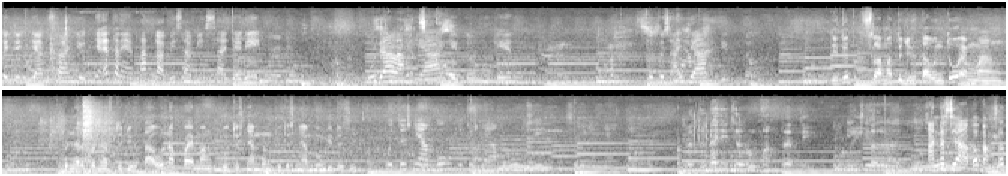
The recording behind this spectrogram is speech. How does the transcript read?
ke jenjang selanjutnya? Eh ternyata nggak bisa bisa jadi udahlah ya gitu. Mungkin putus aja gitu. Itu selama tujuh tahun tuh emang bener-bener tujuh tahun apa emang putus nyambung putus nyambung gitu sih? Putus nyambung putus nyambung sih sebenarnya. Berarti udah nyicil rumah berarti. nyicil anda siapa bangsat?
